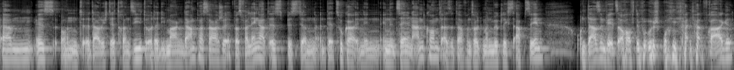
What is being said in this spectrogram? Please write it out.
ähm, ist und dadurch der Transit oder die Magen-Darm-Passage etwas verlängert ist, bis dann der Zucker in den, in den Zellen ankommt. Also davon sollte man möglichst absehen. Und da sind wir jetzt auch auf dem Ursprung deiner Frage,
